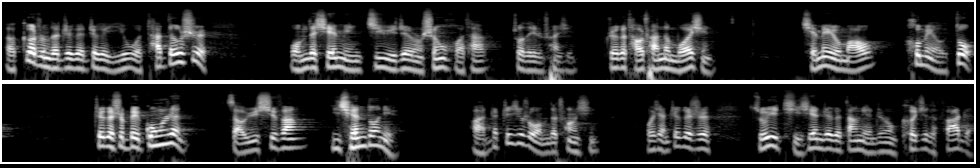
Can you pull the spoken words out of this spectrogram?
呃，各种的这个这个遗物，它都是我们的先民基于这种生活，他做的一种创新。这个陶船的模型，前面有锚，后面有舵，这个是被公认早于西方一千多年，啊，那这就是我们的创新。我想这个是足以体现这个当年这种科技的发展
